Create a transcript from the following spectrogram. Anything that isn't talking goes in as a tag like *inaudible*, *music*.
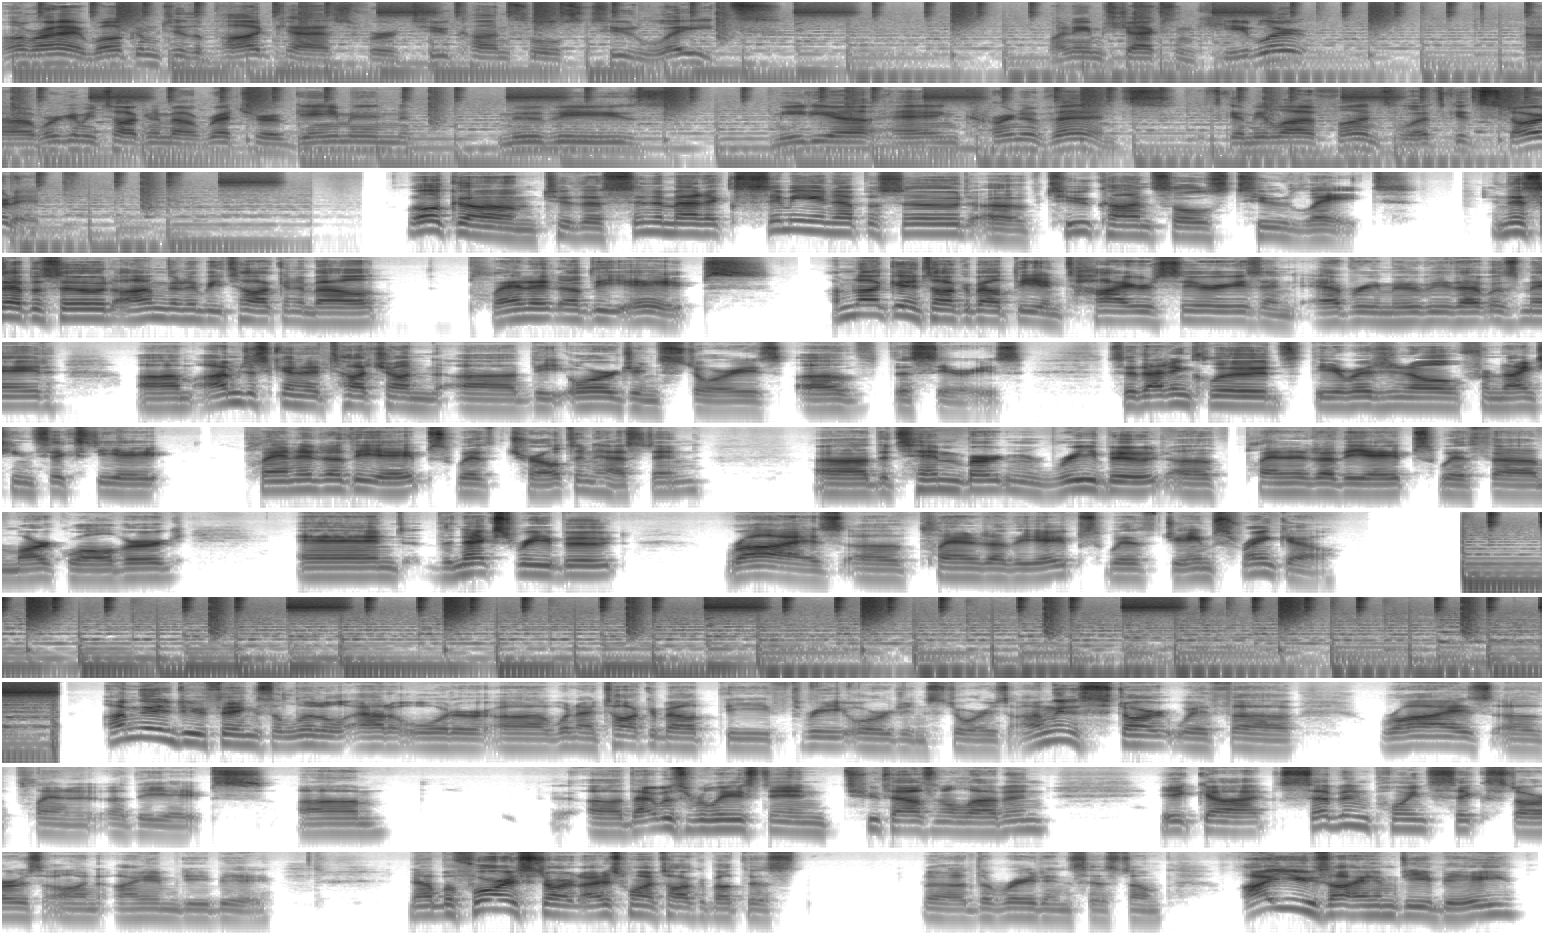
All right, welcome to the podcast for Two Consoles Too Late. My name is Jackson Keebler. Uh, we're going to be talking about retro gaming, movies, media, and current events. It's going to be a lot of fun, so let's get started. Welcome to the cinematic simian episode of Two Consoles Too Late. In this episode, I'm going to be talking about Planet of the Apes. I'm not going to talk about the entire series and every movie that was made. Um, I'm just going to touch on uh, the origin stories of the series. So that includes the original from 1968, Planet of the Apes with Charlton Heston, uh, the Tim Burton reboot of Planet of the Apes with uh, Mark Wahlberg, and the next reboot, Rise of Planet of the Apes with James Franco. I'm going to do things a little out of order uh, when I talk about the three origin stories. I'm going to start with uh, Rise of Planet of the Apes. Um, uh, that was released in 2011. It got 7.6 stars on IMDb. Now, before I start, I just want to talk about this uh, the rating system. I use IMDb,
